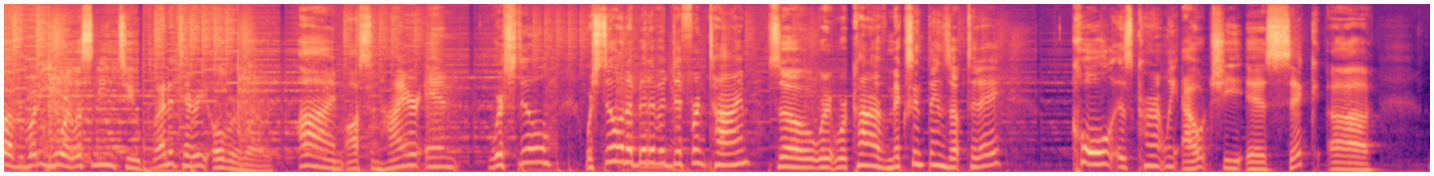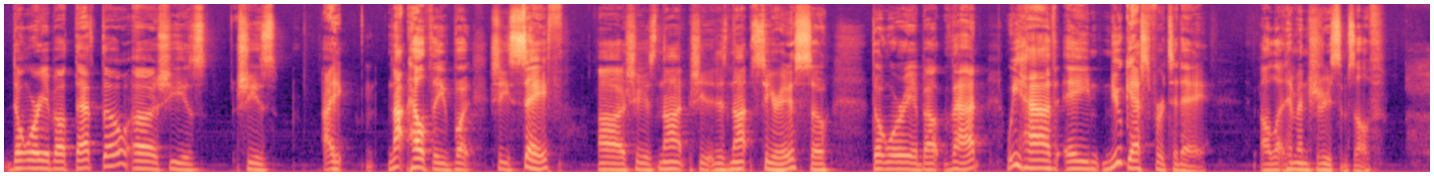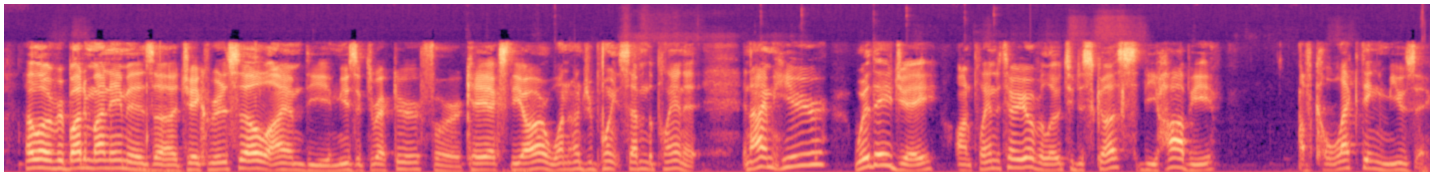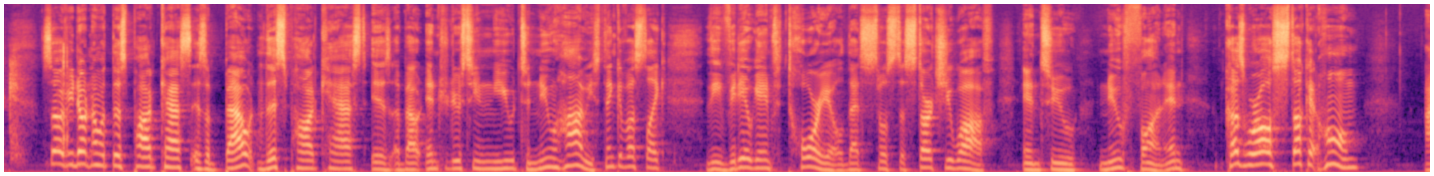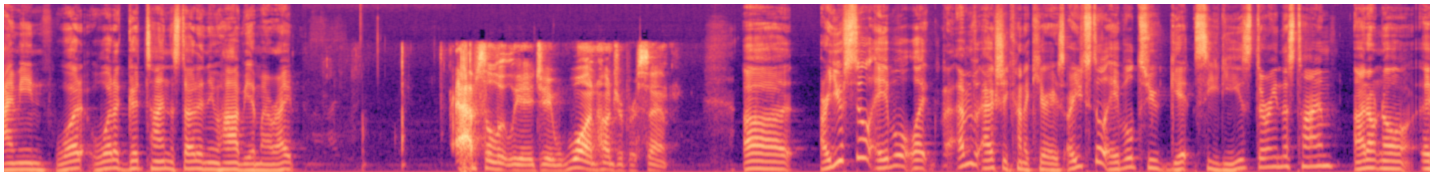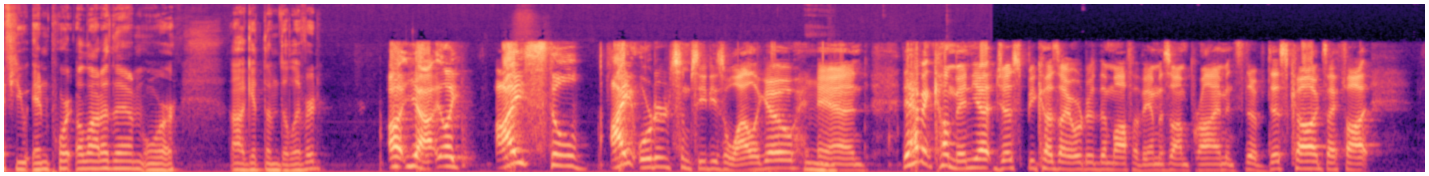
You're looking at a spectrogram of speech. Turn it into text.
Hello, everybody. You are listening to Planetary Overload. I'm Austin Heyer, and we're still we're still in a bit of a different time, so we're, we're kind of mixing things up today. Cole is currently out; she is sick. Uh, don't worry about that though. Uh, she is she's I not healthy, but she's safe. Uh, she is not she is not serious, so don't worry about that. We have a new guest for today. I'll let him introduce himself. Hello, everybody. My name is uh, Jake Rudisell. I am the music director for KXDR 100.7 The Planet, and I'm here with AJ on Planetary Overload to discuss the hobby of collecting music. So, if you don't know what this podcast is about, this podcast is about introducing you to new hobbies. Think of us like the video game tutorial that's supposed to start you off into new fun. And because we're all stuck at home, I mean, what what a good time to start a new hobby, am I right? Absolutely, AJ, 100%. Uh are you still able like I'm actually kind of curious. Are you still able to get CDs during this time? I don't know if you import a lot of them or uh, get them delivered. Uh yeah, like I still I ordered some CDs a while ago Mm. and they haven't come in yet just because I ordered them off of Amazon Prime instead of Discogs. I thought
